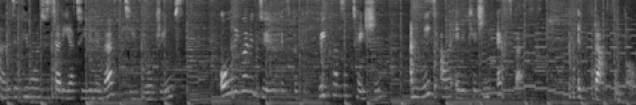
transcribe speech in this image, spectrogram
And if you want to study at a university of your dreams, all you're going to do is book a free consultation and meet our education experts. It's that simple.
